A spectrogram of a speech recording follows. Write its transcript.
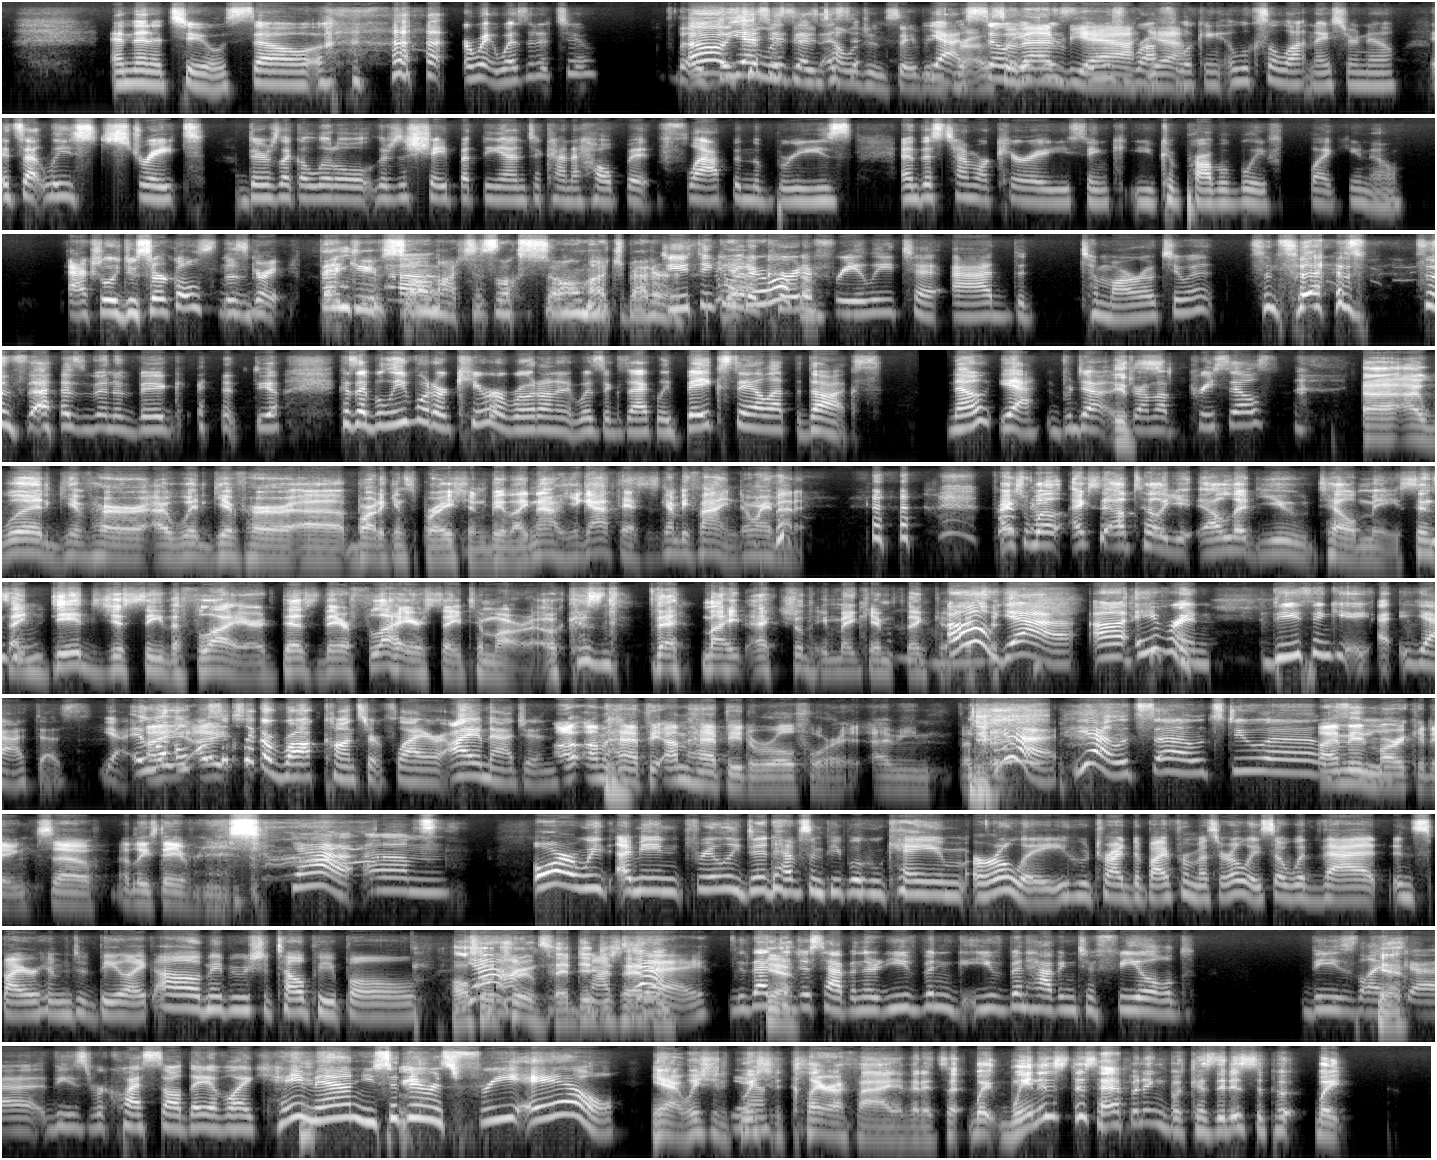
and then a two. So, or wait, was it a two? The, Oh, the yes, yes, the yes. intelligence saving Yeah, throw. so, it, that was, yeah, it was rough yeah. looking. It looks a lot nicer now. It's at least straight. There's like a little, there's a shape at the end to kind of help it flap in the breeze. And this time, Orkira, you think you could probably like, you know, Actually, do circles. This is great. Thank you so Uh, much. This looks so much better. Do you think it would occur to. Freely to add the tomorrow to it since that has since that has been a big deal? Because I believe what Orkira wrote on it was exactly bake sale at the docks. No, yeah, drum up pre-sales. Uh, I would give her, I would give her uh, bardic inspiration. Be like, no, you got this. It's gonna be fine. Don't worry about it. Actually, well, actually, I'll tell you. I'll let you tell me. Since I Mhm. did just see the flyer, does their flyer say tomorrow? Because that might actually make him think of Oh it. yeah, uh, Averin, do you think? You, uh, yeah, it does. Yeah, it I- almost I- looks like a rock concert flyer. I imagine. I, I'm happy. I'm happy to roll for it. I mean, but yeah, yeah. Let's uh, let's do. Uh, let's I'm in marketing, so at least Avon is. Yeah. Um. Or we, I mean, Freely did have some people who came early who tried to buy from us early. So would that inspire him to be like, oh, maybe we should tell people? Also Yeah. true. That did not just happen. today. That Yeah. did just happen. There, you've been you've been having to field these like uh these requests all day of like, hey man, you said there was free ale. Yeah, we should we should clarify that it's a, wait. When is this happening? Because it is supposed. Wait,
